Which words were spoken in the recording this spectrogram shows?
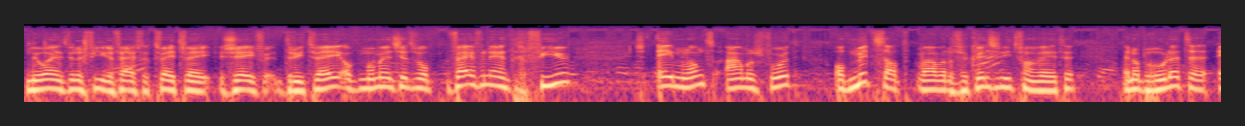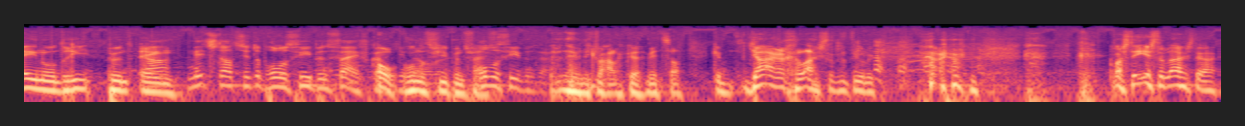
021 54 22 732. Op het moment zitten we op 95.4. Dus Eemland, Amersfoort. Op Midstad, waar we de frequentie niet van weten. En op roulette 103.1. Ja, Midstad zit op 104.5. kan Oh, ik je melden. 104.5. 104.5. Neem me niet kwalijk, eh, Midstad. Ik heb jaren geluisterd natuurlijk. ik was de eerste luisteraar.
